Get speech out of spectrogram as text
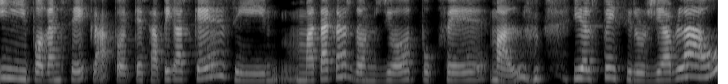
i poden ser, clar, que sàpigues que si m'ataques, doncs jo et puc fer mal. I els peix cirurgià blau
